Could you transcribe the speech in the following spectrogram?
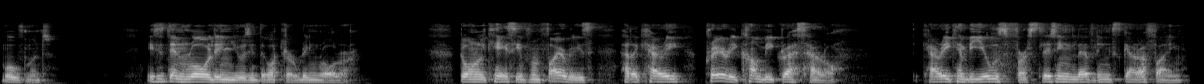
movement. It is then rolled in using the Guttler ring roller. Donald Casey from Firies had a Carré Prairie Combi grass harrow. The Carré can be used for slitting, levelling, scarifying,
